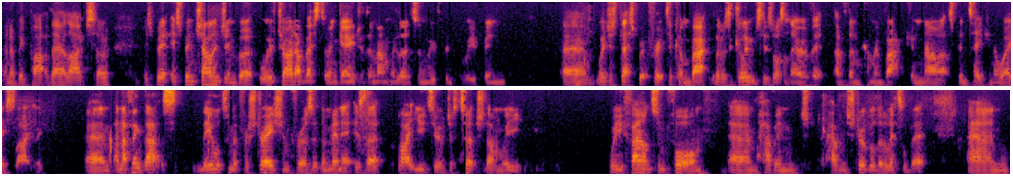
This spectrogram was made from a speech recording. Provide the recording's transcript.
and a big part of their lives. So it's been it's been challenging, but we've tried our best to engage with them, haven't we, lads? And we've been we've been um, we're just desperate for it to come back. There was glimpses, wasn't there, of it of them coming back, and now that's been taken away slightly. Um, and I think that's the ultimate frustration for us at the minute is that, like you two have just touched on, we we found some form, um, having having struggled a little bit, and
